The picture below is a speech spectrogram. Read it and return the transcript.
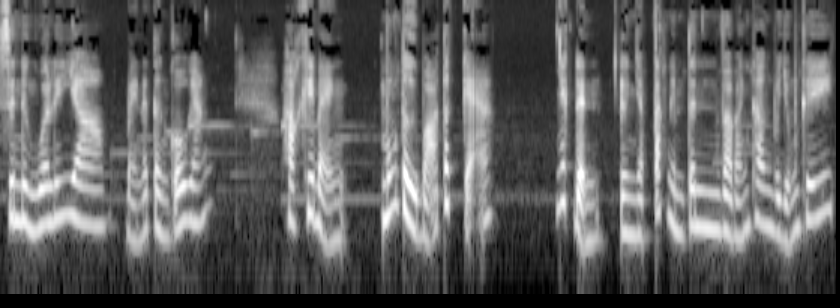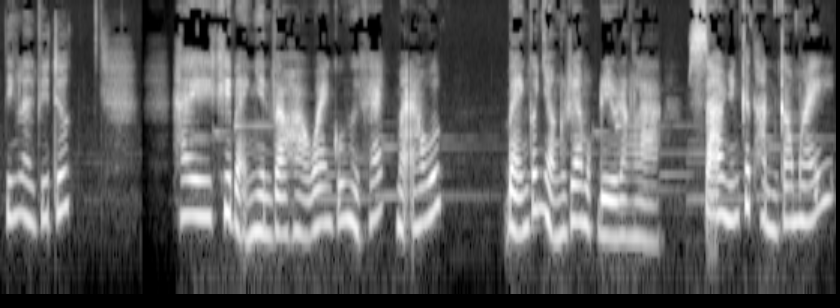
xin đừng quên lý do bạn đã từng cố gắng. Hoặc khi bạn muốn từ bỏ tất cả, nhất định đừng nhập tắt niềm tin vào bản thân và dũng khí tiến lên phía trước. Hay khi bạn nhìn vào hào quang của người khác mà ao ước, bạn có nhận ra một điều rằng là sao những cái thành công ấy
